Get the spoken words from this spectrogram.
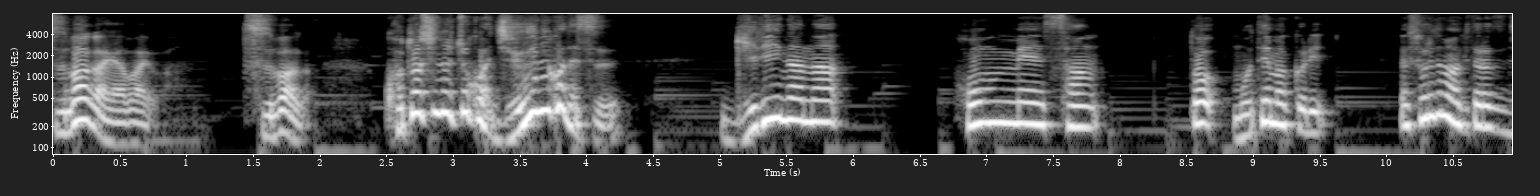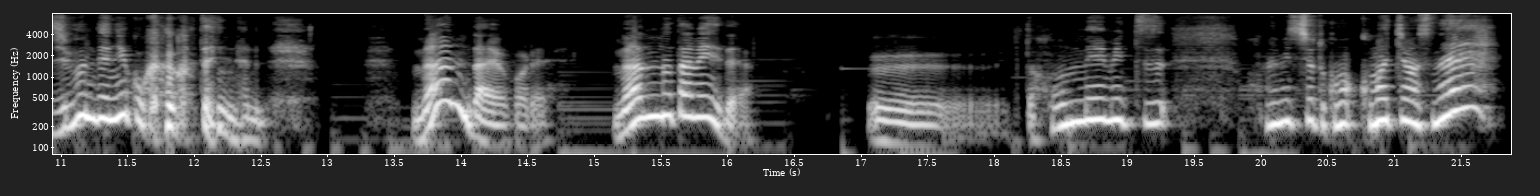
ツバがやばいわ。ツバが。今年のチョコは12個ですギリ7、本命3とモテまくり。それでも飽き足らず自分で2個買うことになる。なんだよ、これ。何のためにだよ。うー、ちょっと本命3つ、本命3つちょっと困っちゃいますね。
